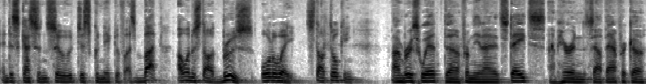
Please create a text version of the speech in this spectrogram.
and discussion. So just connect with us. But I want to start. Bruce, all the way. Start talking. I'm Bruce Witt uh, from the United States. I'm here in South Africa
